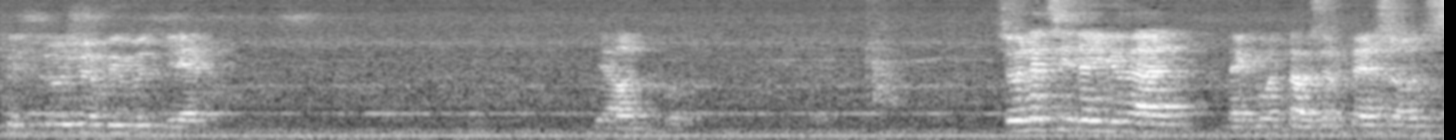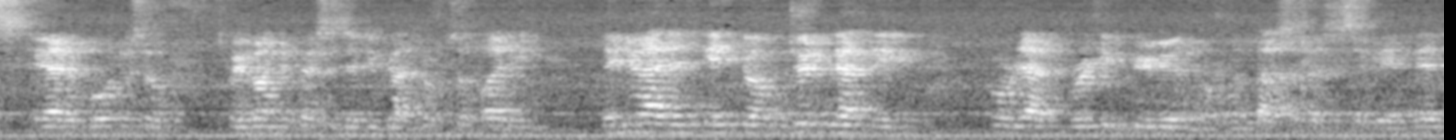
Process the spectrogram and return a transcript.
conclusion, we would get the output. So let's say that you had like 1,000 pesos, you had a bonus of 500 pesos that you got from somebody, then you had an income during that day for that working period of 1,000 pesos again. Then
